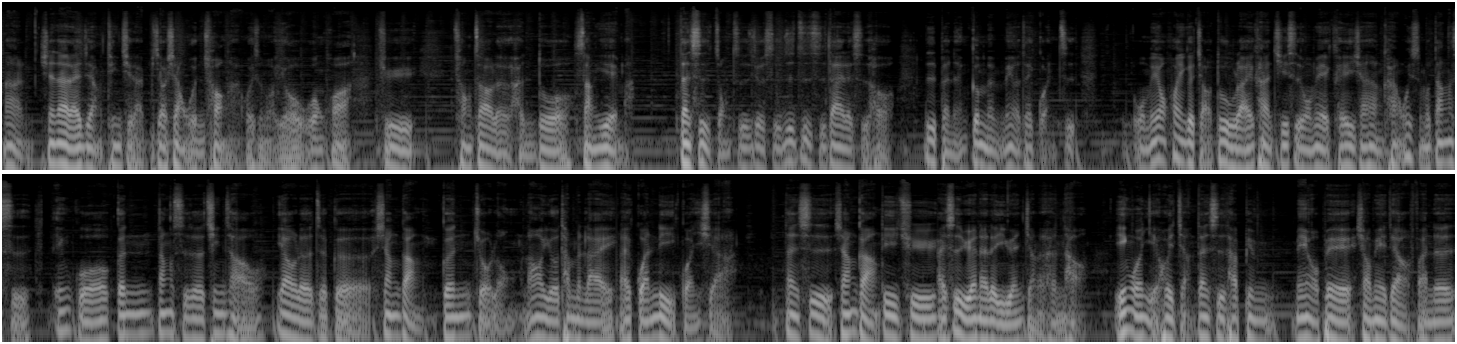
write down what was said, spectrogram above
那现在来讲，听起来比较像文创啊。为什么？有文化去。创造了很多商业嘛，但是总之就是日治时代的时候，日本人根本没有在管制。我们要换一个角度来看，其实我们也可以想想看，为什么当时英国跟当时的清朝要了这个香港跟九龙，然后由他们来来管理管辖，但是香港地区还是原来的语言讲得很好，英文也会讲，但是它并没有被消灭掉，反而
